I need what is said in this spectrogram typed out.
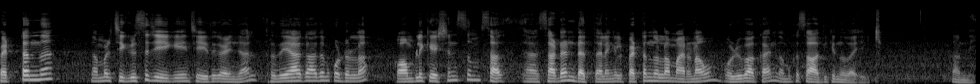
പെട്ടെന്ന് നമ്മൾ ചികിത്സ ചെയ്യുകയും ചെയ്തു കഴിഞ്ഞാൽ ഹൃദയാഘാതം കൊണ്ടുള്ള കോംപ്ലിക്കേഷൻസും സഡൻ ഡെത്ത് അല്ലെങ്കിൽ പെട്ടെന്നുള്ള മരണവും ഒഴിവാക്കാൻ നമുക്ക് സാധിക്കുന്നതായിരിക്കും. നന്ദി.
